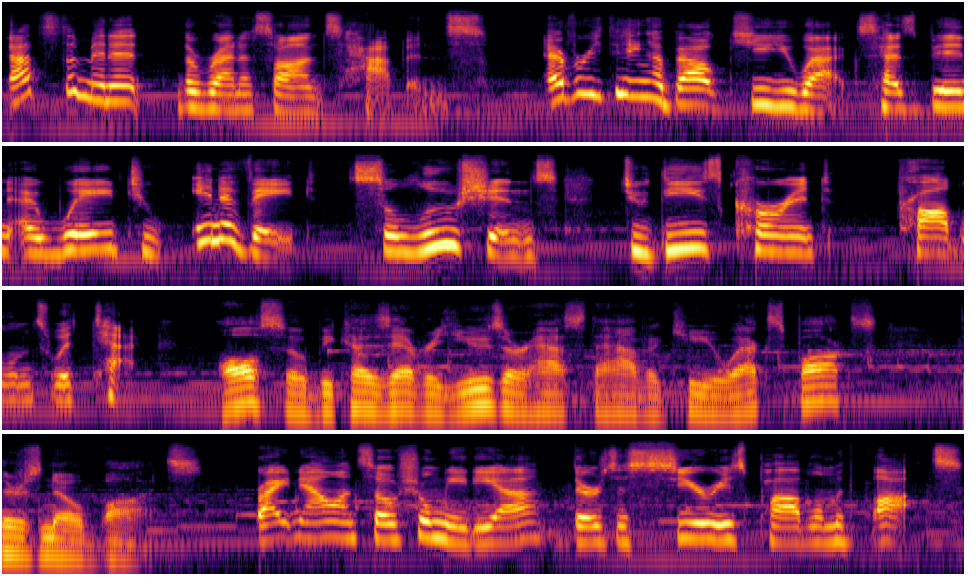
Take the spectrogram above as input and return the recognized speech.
that's the minute the renaissance happens. Everything about QUX has been a way to innovate solutions to these current problems with tech. Also, because every user has to have a QUX box, there's no bots. Right now on social media, there's a serious problem with bots.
